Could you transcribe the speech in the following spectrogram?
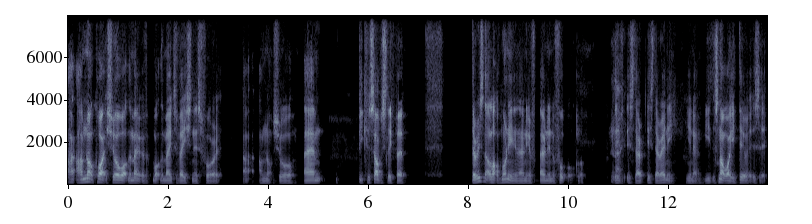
I, am not quite sure what the motive, what the motivation is for it. I, am not sure, um, because obviously for there isn't a lot of money in owning a, owning a football club. No. Is, is, there is there any? You know, you, it's not why you do it, is it?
